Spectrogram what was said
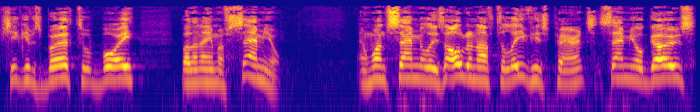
she gives birth to a boy by the name of Samuel. And once Samuel is old enough to leave his parents, Samuel goes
